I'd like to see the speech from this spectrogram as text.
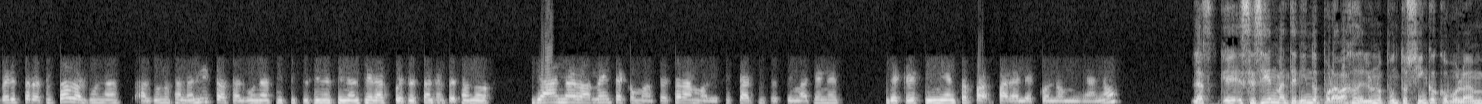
ver este resultado, algunas, algunos analistas, algunas instituciones financieras pues están empezando ya nuevamente como a empezar a modificar sus estimaciones de crecimiento para la economía, ¿no? Las eh, se siguen manteniendo por abajo del 1.5 como lo han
